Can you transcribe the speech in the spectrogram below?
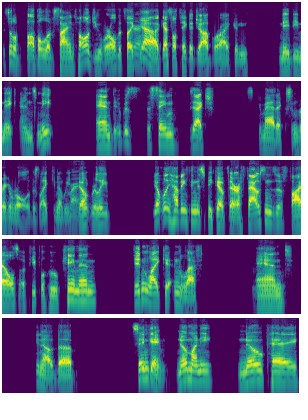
this little bubble of Scientology world, it's like, Sure. yeah, I guess I'll take a job where I can maybe make ends meet. And it was the same exact schematics and rigmarole. It was like, you know, we Right. don't really, you don't really have anything to speak of. There are thousands of files of people who came in, didn't like it, and left. Mhm. And, you know, the same game, no money, no pay.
